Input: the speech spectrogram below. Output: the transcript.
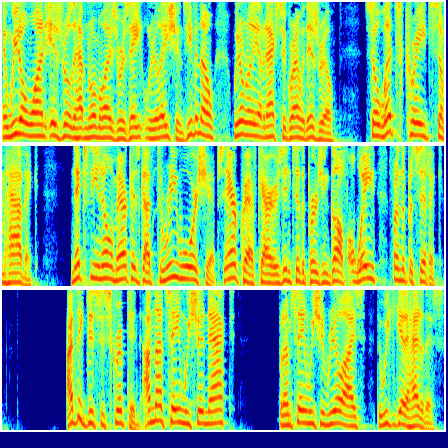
And we don't want Israel to have normalized relations, even though we don't really have an axe to grind with Israel. So let's create some havoc. Next thing you know, America's got three warships, aircraft carriers into the Persian Gulf, away from the Pacific. I think this is scripted. I'm not saying we shouldn't act, but I'm saying we should realize that we could get ahead of this.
